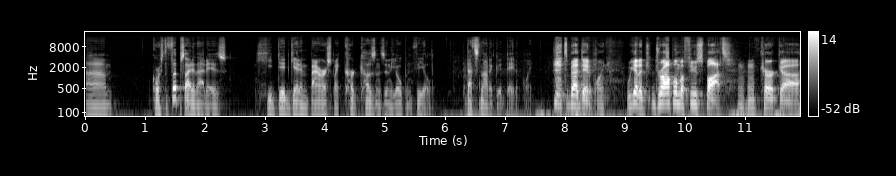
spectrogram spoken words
Um, of course, the flip side of that is he did get embarrassed by Kirk Cousins in the open field. That's not a good data point. That's a bad data point. We got to drop him a few spots. Kirk uh,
